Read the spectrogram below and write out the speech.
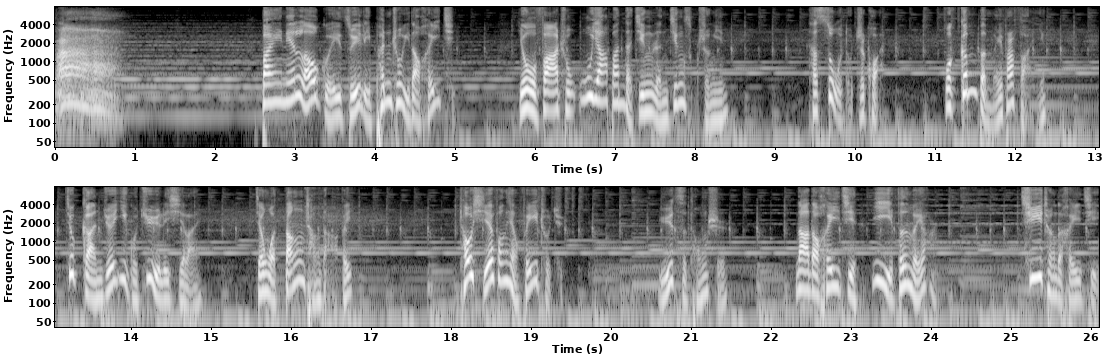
哇！百年老鬼嘴里喷出一道黑气。又发出乌鸦般的惊人惊悚声音，他速度之快，我根本没法反应，就感觉一股巨力袭来，将我当场打飞，朝斜方向飞出去。与此同时，那道黑气一分为二，七成的黑气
